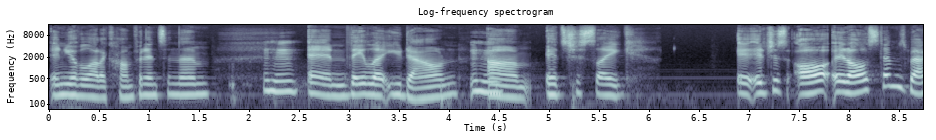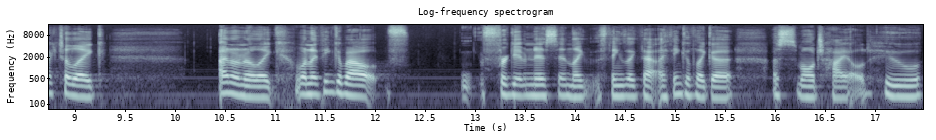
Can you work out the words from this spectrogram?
and you have a lot of confidence in them and they let you down, um it's just like it, it just all it all stems back to like I don't know, like when I think about f- forgiveness and like things like that, I think of like a a small child who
